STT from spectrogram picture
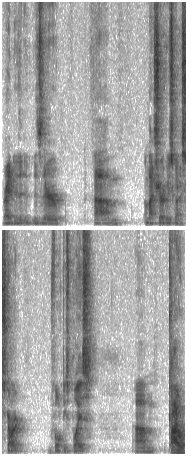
right? Is there? Um, I'm not sure who's going to start in Folty's place. Kyle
